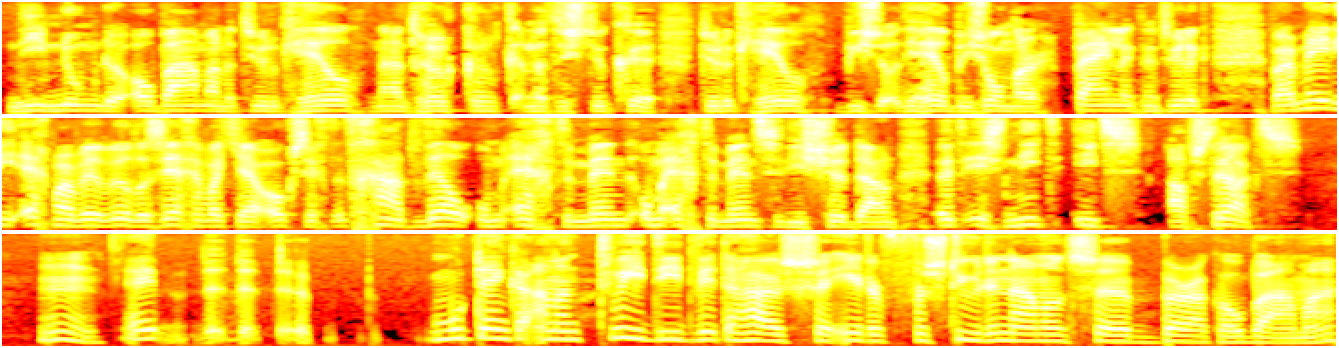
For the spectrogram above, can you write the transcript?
Die noemde Obama natuurlijk heel nadrukkelijk. En dat is natuurlijk, uh, natuurlijk heel, bijzonder, heel bijzonder pijnlijk natuurlijk. Waarmee hij echt maar wilde zeggen wat jij ook zegt. Het gaat wel om echte, men, om echte mensen die shutdown. Het is niet iets abstracts. Hmm. Hey, moet denken aan een tweet die het Witte Huis eh, eerder verstuurde namens eh, Barack Obama.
